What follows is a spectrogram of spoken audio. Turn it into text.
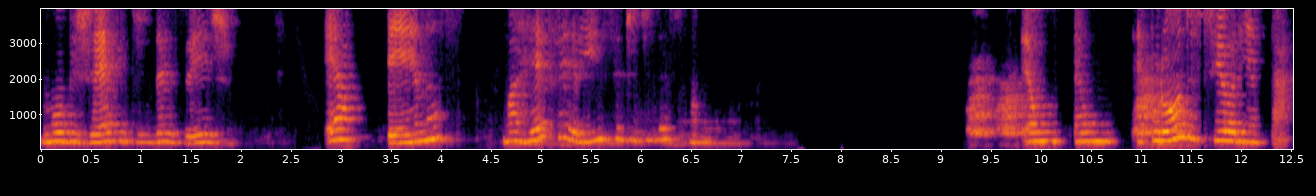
um objeto de desejo. É apenas uma referência de direção. É, um, é, um, é por onde se orientar.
